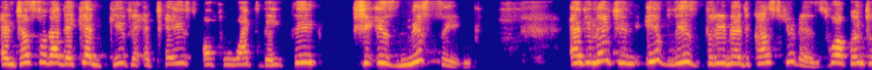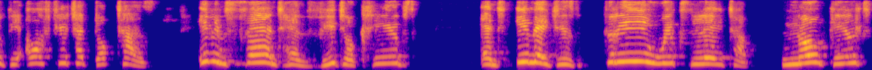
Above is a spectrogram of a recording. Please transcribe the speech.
and just so that they can give a taste of what they think she is missing? And imagine if these three medical students who are going to be our future doctors even sent her video clips and images three weeks later, no guilt,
